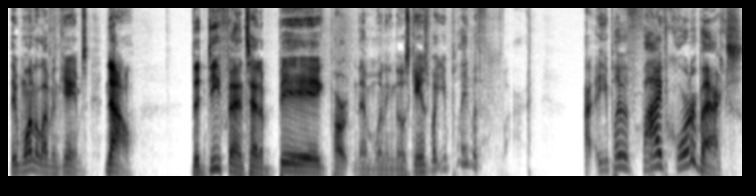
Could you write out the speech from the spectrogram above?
they won 11 games. Now, the defense had a big part in them winning those games, but you played with you play with five quarterbacks.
